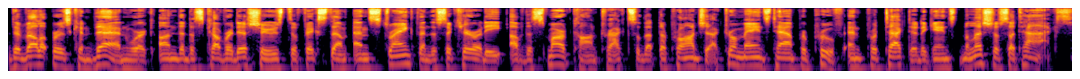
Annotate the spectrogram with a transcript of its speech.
Developers can then work on the discovered issues to fix them and strengthen the security of the smart contract so that the project remains tamper-proof and protected against malicious attacks.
